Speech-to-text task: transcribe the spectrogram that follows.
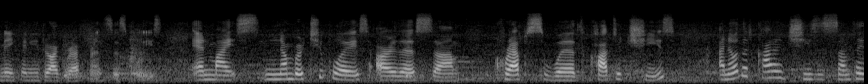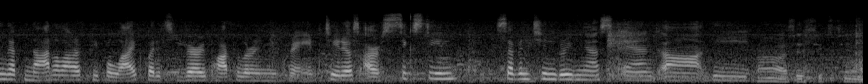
make any drug references, please. And my number two place are this um, crepes with cottage cheese. I know that cottage cheese is something that not a lot of people like, but it's very popular in Ukraine. Potatoes are 16 17 hryvnias and uh, the... Ah, I say 16, okay.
